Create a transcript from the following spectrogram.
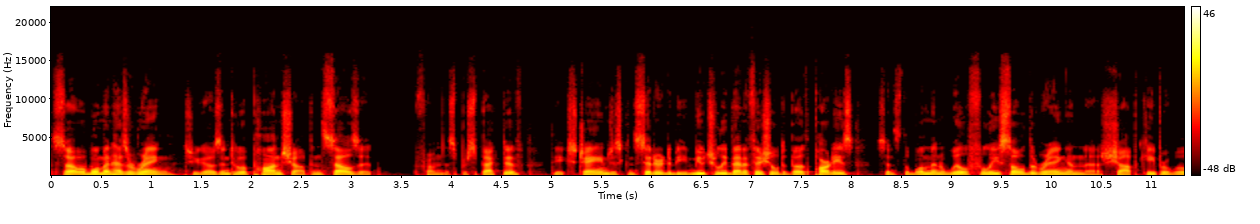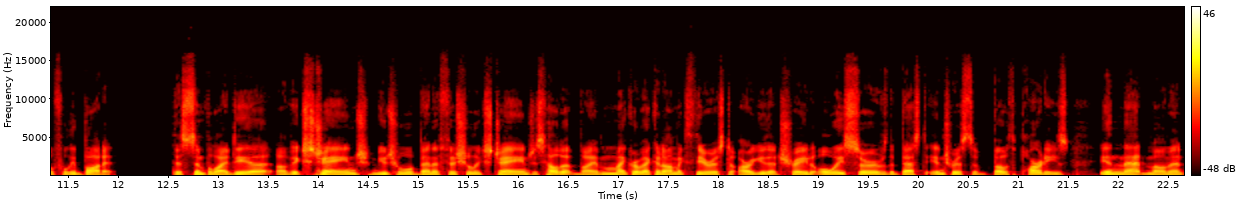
So a woman has a ring. She goes into a pawn shop and sells it. From this perspective, the exchange is considered to be mutually beneficial to both parties since the woman willfully sold the ring and the shopkeeper willfully bought it. This simple idea of exchange, mutual beneficial exchange, is held up by microeconomic theorists to argue that trade always serves the best interests of both parties in that moment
